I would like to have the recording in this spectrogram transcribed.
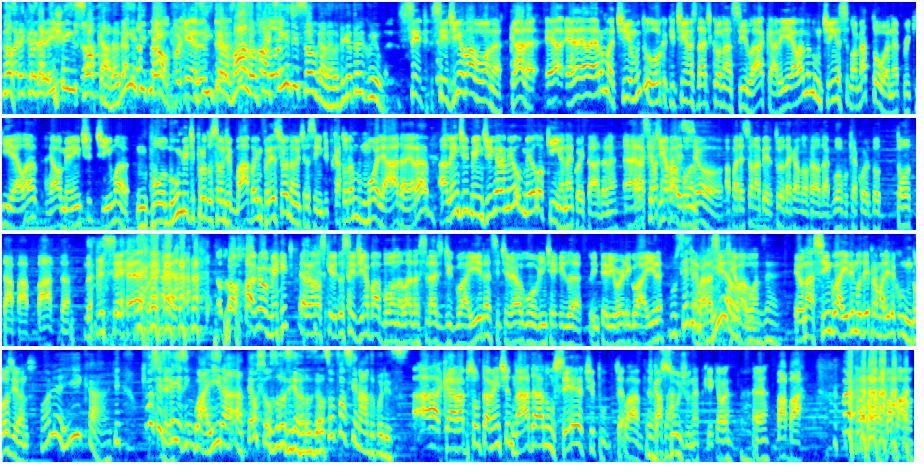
Gostei que o Zé nem pensou, cara. Nem editei. Não, porque- Esse intervalo foi falou- sem edição, galera. Fica tranquilo. Cid- Cidinha Babona. Cara, ela, ela era uma tia muito louca que tinha na cidade que eu nasci lá, cara, e ela não tinha esse nome à toa, né? Porque ela realmente tinha uma, um volume de produção de baba impressionante, assim, de ficar toda molhada. Era, além de mendiga, era meio, meio louquinha, né, coitada, né? Era aquela que Cidinha Babona. apareceu, apareceu na abertura daquela novela da Globo que acordou toda babada. Deve ser É, provavelmente era a nossa querida Cidinha Babona, lá da cidade de Guaíra. Se tiver algum ouvinte aí da- do interior de Guaíra. Você é de da Guaíra, Cidinha Babona. Zé? Eu nasci em Guaíra e mudei pra Marília com 12 anos. Olha aí, cara. Que- o que você Sim. fez em Guaíra até os seus 12 anos? Eu sou fascinado por isso. Ah, cara, absolutamente nada a não ser, tipo, sei lá, ficar Transar? sujo, né? Porque aquela. É, babá. babava. babava.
